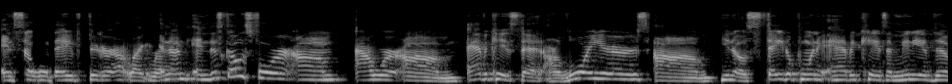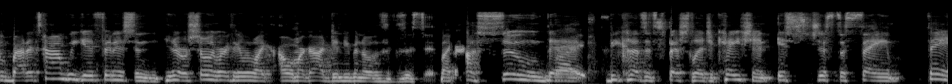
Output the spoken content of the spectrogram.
And so when they figure out like right. and and this goes for um, our um, advocates that are lawyers, um, you know, state appointed advocates, and many of them by the time we get finished and you know showing them everything, we're like, oh my god, didn't even know this existed. Like assume that right. because it's special education, it's just the same thing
